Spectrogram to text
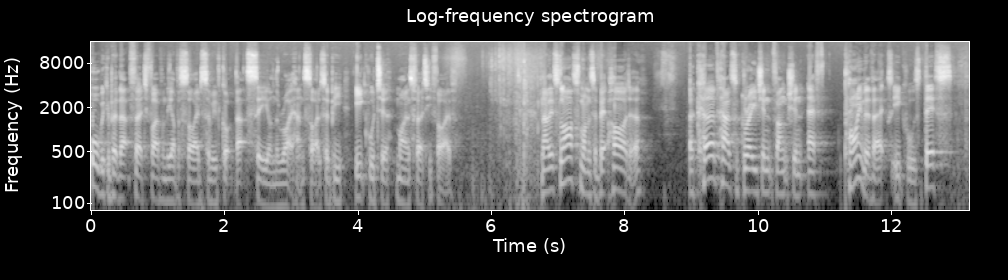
Or we could put that 35 on the other side, so we've got that c on the right-hand side. So it'd be equal to minus 35. Now this last one is a bit harder. A curve has a gradient function f prime of x equals this.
